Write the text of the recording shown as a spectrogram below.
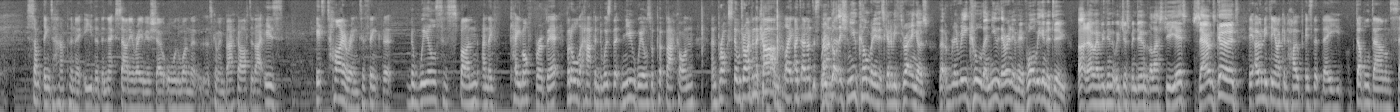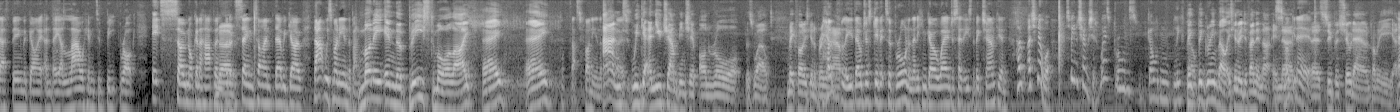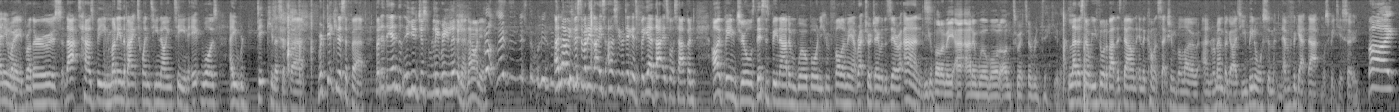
something to happen at either the next Saudi Arabia show or the one that, that's coming back after that is it's tiring to think that the wheels have spun and they came off for a bit, but all that happened was that new wheels were put back on and Brock's still driving the car. Mm. Like I don't understand. We've got it. this new company that's going to be threatening us that are really cool, they're new, they're innovative. What are we going to do? I don't know, everything that we've just been doing for the last few years sounds good. The only thing I can hope is that they double down on Seth being the guy and they allow him to beat Brock. It's so not going to happen, No. but at the same time, there we go. That was Money in the Bank. Money in the beast, more like. Hey? Hey? That's funny in the And days. we get a new championship on Raw as well. Mick Foley's going to bring it out. Hopefully they'll just give it to Braun and then he can go away and just say that he's the big champion. Actually, you know what? Speaking of championships, where's Braun's golden leaf belt? Big big green belt. He's going to be defending that in Smoking uh, it. uh, Super Showdown, probably. I don't Anyway, brothers, that has been Money in the Bank 2019. It was a ridiculous affair. ridiculous affair. But at the end, of the, you're just really reliving it now, aren't you? Know. Mr. Money I know he's missed the money. That is absolutely ridiculous. But yeah, that is what's happened. I've been Jules. This has been Adam Wilborn. You can follow me at RetroJ with a zero and You can follow me at Adam Wilborn on Twitter. Ridiculous. let us know what you thought about this down in the comment section below. And remember, guys, you've been awesome. Never forget that. We'll speak to you soon. Bye.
